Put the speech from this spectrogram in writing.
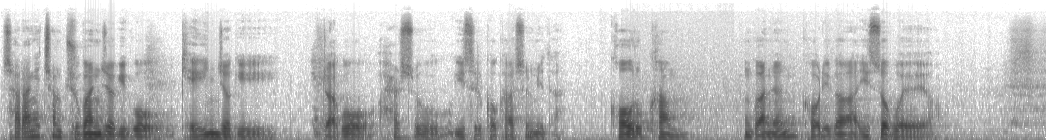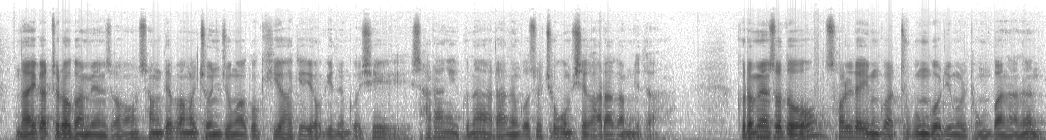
사랑이 참 주관적이고 개인적이라고 할 수 있을 것 같습니다. 거룩함과는 거리가 있어 보여요. 나이가 들어가면서 상대방을 존중하고 귀하게 여기는 것이 사랑이구나라는 것을 조금씩 알아갑니다. 그러면서도 설레임과 두근거림을 동반하는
